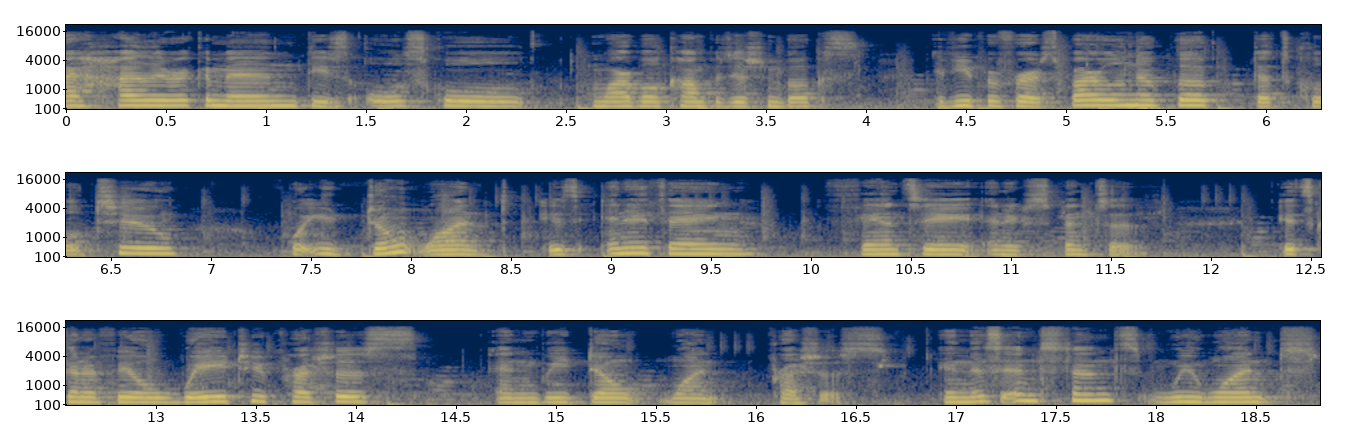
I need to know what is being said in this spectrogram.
I highly recommend these old school marble composition books. If you prefer a spiral notebook, that's cool too. What you don't want is anything fancy and expensive. It's gonna feel way too precious and we don't want precious. In this instance, we want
